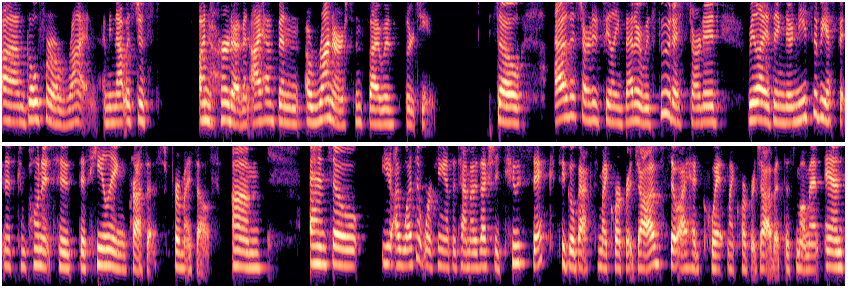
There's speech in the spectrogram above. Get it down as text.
um, go for a run. I mean, that was just unheard of. And I have been a runner since I was 13. So as I started feeling better with food, I started realizing there needs to be a fitness component to this healing process for myself. Um, and so you know, I wasn't working at the time. I was actually too sick to go back to my corporate job. So I had quit my corporate job at this moment. And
